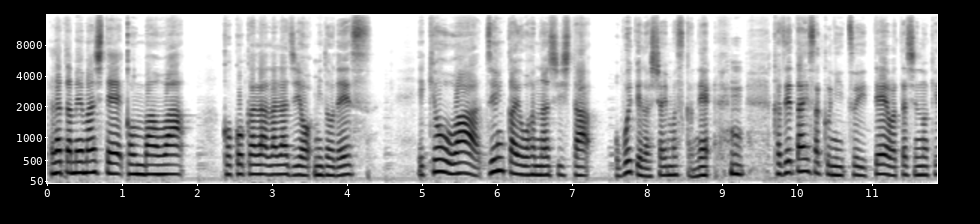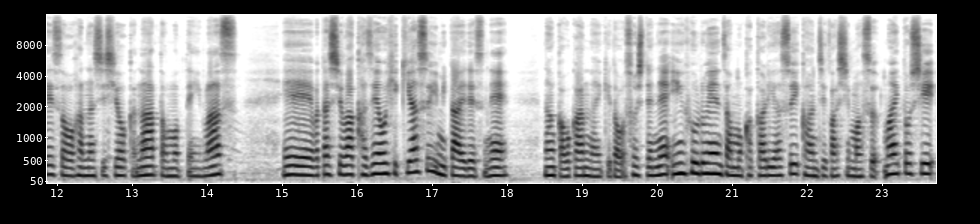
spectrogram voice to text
改めましてこんばんは。ここからララジオミドです。え今日は前回お話しした覚えてらっしゃいますかね？風邪対策について私のケースをお話ししようかなと思っています。えー、私は風邪をひきやすいみたいですね。なんかわかんないけど、そしてね、インフルエンザもかかりやすい感じがします。毎年、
